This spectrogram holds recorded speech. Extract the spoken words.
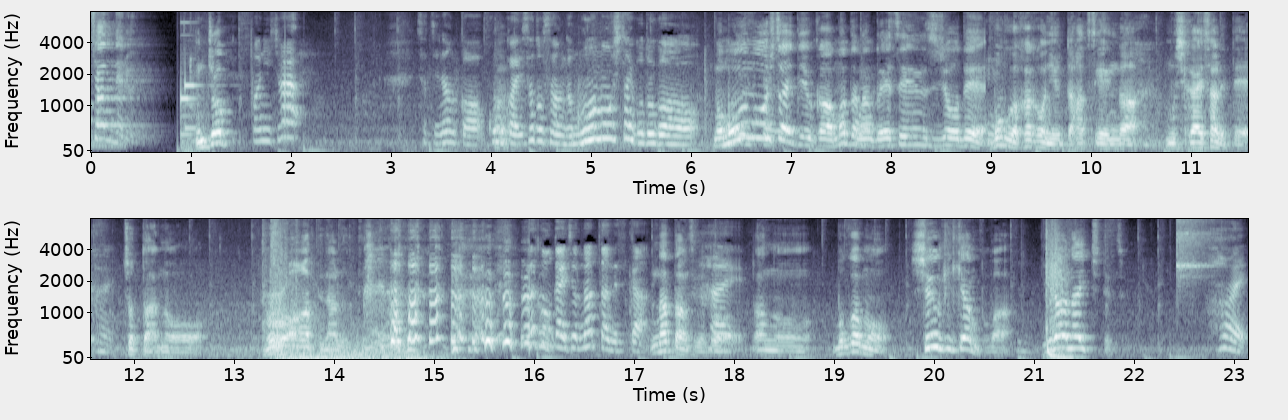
チャンネル。こんにちは。こんにちは。さてなんか今回佐藤さんが物申したいことが、まあ、物申したいというか、またなんか SNS 上で僕が過去に言った発言が蒸し返されて、はい。ちょっとあのブワーってなるっていう。今回ちょっとなったんですか？なったんですけど、はい。あの僕はもう秋季キャンプはいらないって言ってるんですよ。はい。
